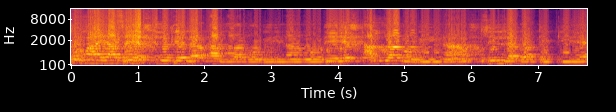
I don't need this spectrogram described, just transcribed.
সময় আছে, মুখে আল্লাহ নবীর নাম রে। আল্লাহ নবীর নাম সিল্লা ঠিক কি রে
